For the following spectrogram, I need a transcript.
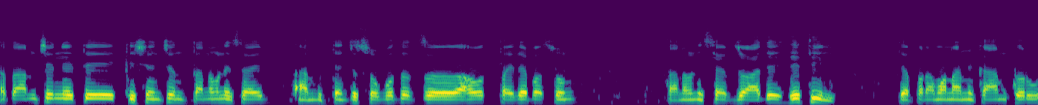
आता आमचे नेते किशनचंद तानवणे साहेब आम्ही त्यांच्यासोबतच आहोत पहिल्यापासून. तानवणे साहेब जो आदेश देतील त्याप्रमाणे आम्ही काम करू.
